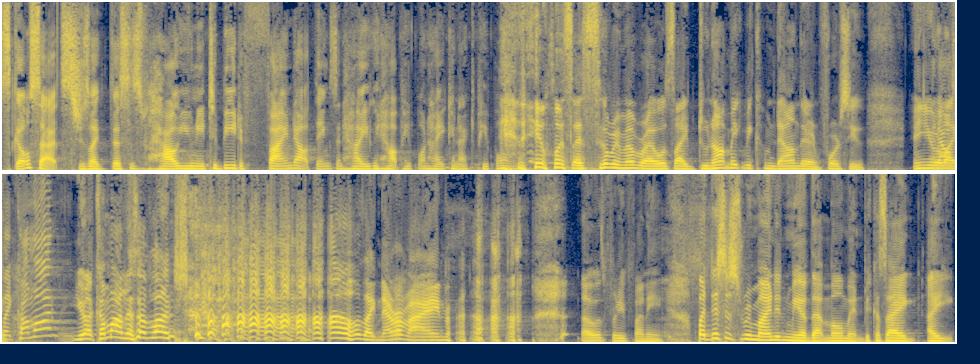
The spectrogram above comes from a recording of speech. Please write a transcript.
skill sets. She's like, this is how you need to be to find out things and how you can help people and how you connect people. And It was. I still remember. I was like, "Do not make me come down there and force you." And you were I was like, like, come on. You're like, come on, let's have lunch. I was like, never mind. that was pretty funny. But this just reminded me of that moment because I I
